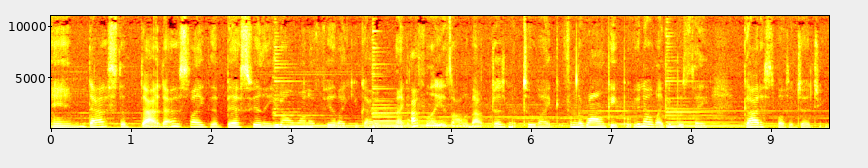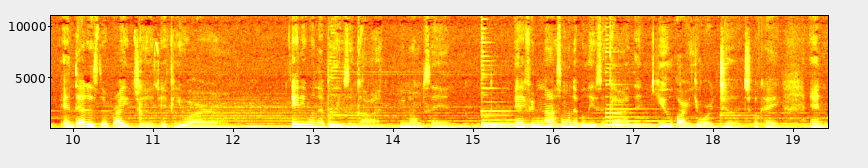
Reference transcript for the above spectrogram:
and that's the that that's like the best feeling you don't want to feel like you gotta like i feel like it's all about judgment too like from the wrong people you know like people say god is supposed to judge you and that is the right judge if you are um, anyone that believes in god you know what i'm saying and if you're not someone that believes in god then you are your judge okay and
